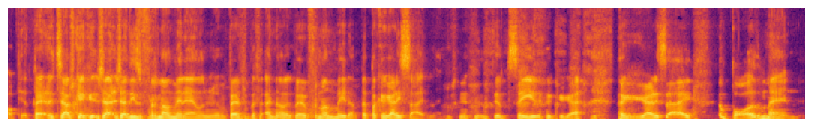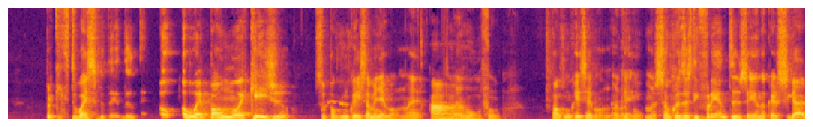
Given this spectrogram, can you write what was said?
Oh, pera, sabes o que é que já, já diz o Fernando Meirelles? Pera, ah, não, pera, Fernando Meira, para, para cagar e sai. né? Teve de sair para cagar, para cagar e sai. Não pode, man. Para que é que tu vais. Ou, ou é pão ou é queijo. Se o pão com queijo também é bom, não é? Também é Ah, bom, fogo. Pão com queijo é bom, é ok. Bom. Mas são coisas diferentes, aí eu não quero chegar.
